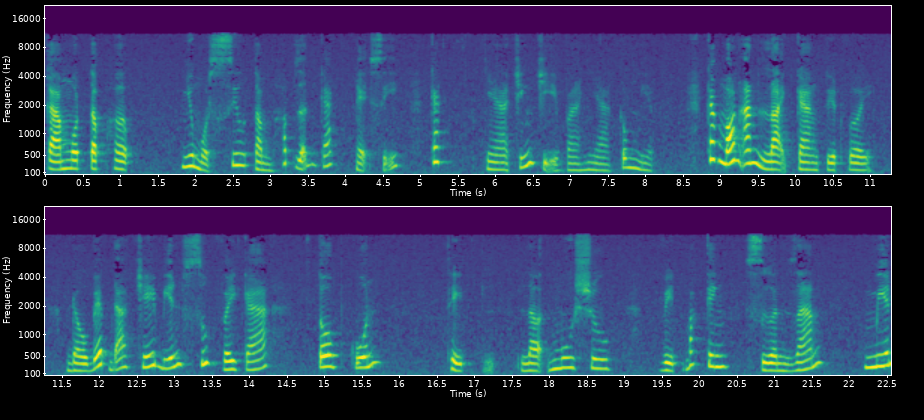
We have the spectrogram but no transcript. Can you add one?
cả một tập hợp như một siêu tầm hấp dẫn các nghệ sĩ, các nhà chính trị và nhà công nghiệp. Các món ăn lại càng tuyệt vời. Đầu bếp đã chế biến súp vây cá, tôm cuốn, thịt lợn mushu, vịt Bắc Kinh, sườn rán, miến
